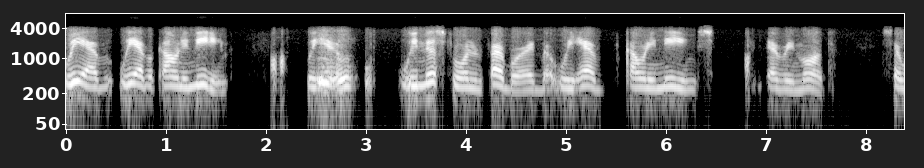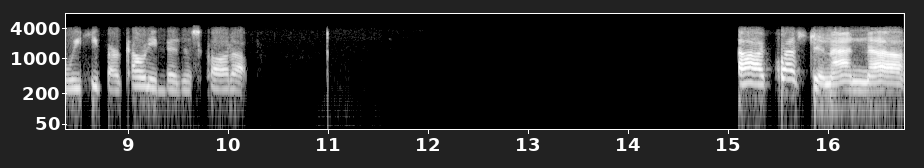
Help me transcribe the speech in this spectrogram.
We have we have a county meeting. We Mhm. have we missed one in February, but we have county meetings every month, so we keep our county business caught up. Uh, question on uh,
